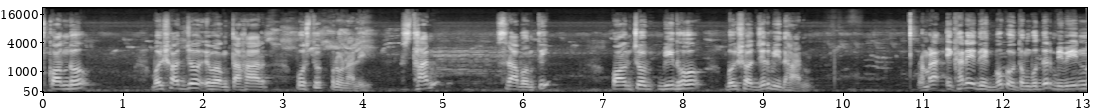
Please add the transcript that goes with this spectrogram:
স্কন্ধ বৈষজ্য এবং তাহার প্রস্তুত প্রণালী। স্থান, শ্রাবন্তী, পঞ্চবিধ বৈষজ্যের বিধান। আমরা এখানেই দেখব গৌতম বুদ্ধের বিভিন্ন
